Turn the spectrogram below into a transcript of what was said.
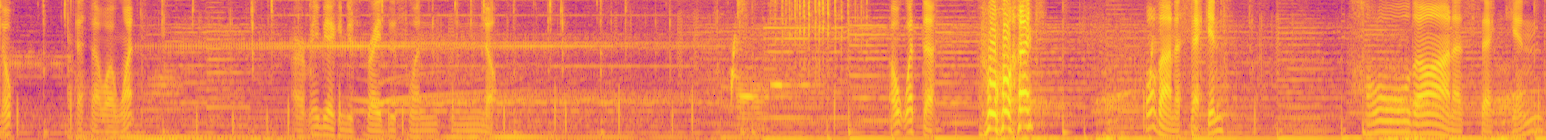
Nope. That's not what I want. Or maybe I can just ride this one... No. Oh, what the- What?! Hold on a second. Hold on a second.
